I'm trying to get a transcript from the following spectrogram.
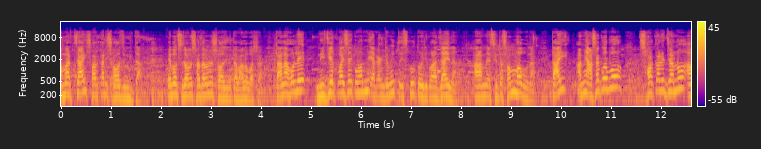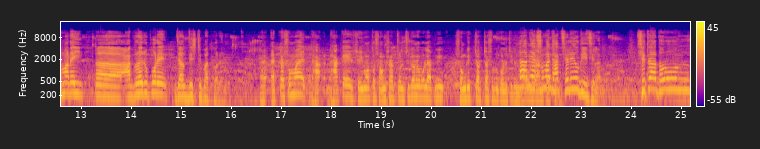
আমার চাই সরকারি সহযোগিতা। এবং জনসাধারণের সহযোগিতা ভালোবাসা। তা না হলে নিজের পয়সায় কোনোদিন একাডেমি তো স্কুল তৈরি করা যায় না। আর আমি সেটা সম্ভবও না। তাই আমি আশা করব সরকারের যেন আমার এই আগ্রহের উপরে যেন দৃষ্টিপাত করেন। হ্যাঁ, একটা সময় ঢাকে সেই মতো সংসার চলছিল না বলে আপনি সংগীত চর্চা শুরু করেছিলেন হ্যাঁ আমি এক সময় ঢাক ছেড়েও দিয়েছিলাম। সেটা ধরুন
